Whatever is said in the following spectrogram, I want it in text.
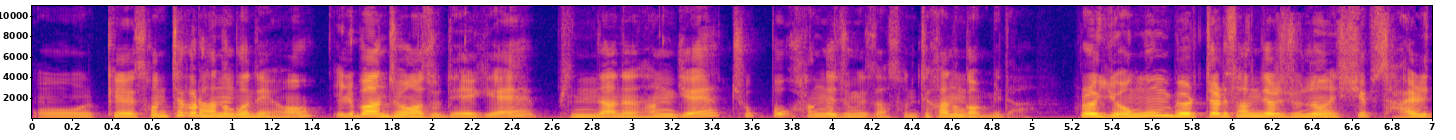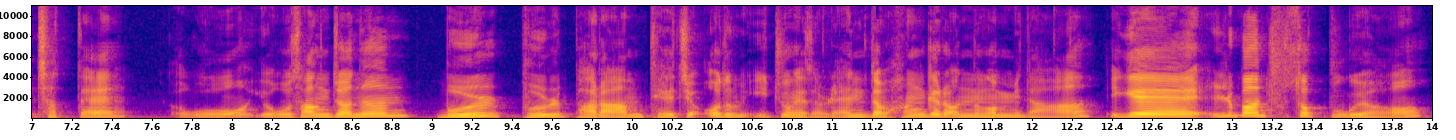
어, 이렇게 선택을 하는 거네요. 일반 정화수 4개, 빛나는 1개, 축복 1개 중에서 선택하는 겁니다. 그리고 영웅 별자리 상자를 주는 14일차 때 요거 요 상자는 물, 불, 바람, 대지, 어둠 이 중에서 랜덤 한 개를 얻는 겁니다. 이게 일반 출석부고요.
